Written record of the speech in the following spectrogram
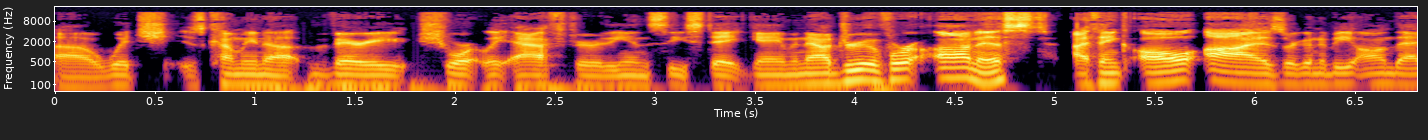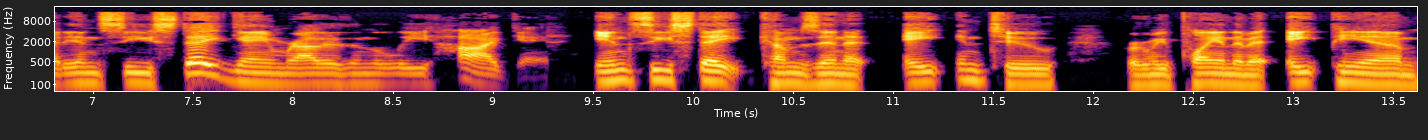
uh, which is coming up very shortly after the NC State game. And now, Drew, if we're honest, I think all eyes are going to be on that NC State game rather than the Lee High game. NC State comes in at eight and two. We're going to be playing them at 8 p.m.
